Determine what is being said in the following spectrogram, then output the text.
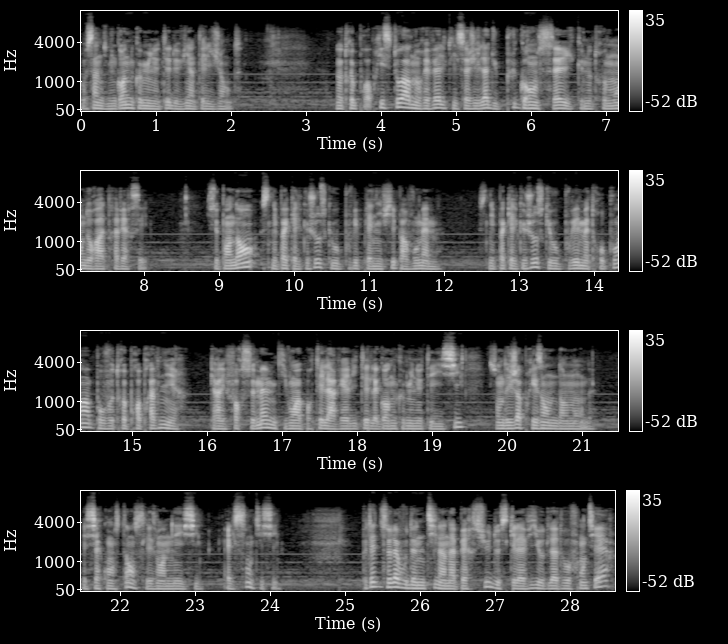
au sein d'une grande communauté de vie intelligente. Notre propre histoire nous révèle qu'il s'agit là du plus grand seuil que notre monde aura à traverser. Cependant, ce n'est pas quelque chose que vous pouvez planifier par vous-même. Ce n'est pas quelque chose que vous pouvez mettre au point pour votre propre avenir, car les forces mêmes qui vont apporter la réalité de la grande communauté ici sont déjà présentes dans le monde. Les circonstances les ont amenées ici. Elles sont ici. Peut-être cela vous donne-t-il un aperçu de ce qu'est la vie au-delà de vos frontières?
